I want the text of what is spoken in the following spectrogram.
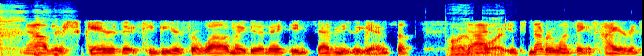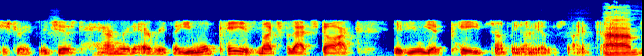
now they're scared that it could be here for a while. It might be the 1970s again. So boy, oh boy. it's number one thing is higher interest rates. It's just hammering everything. You won't pay as much for that stock if you can get paid something on the other side. Um,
